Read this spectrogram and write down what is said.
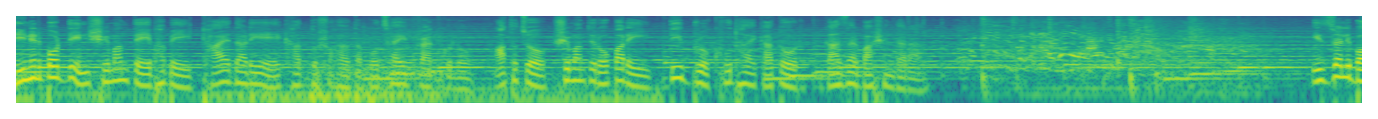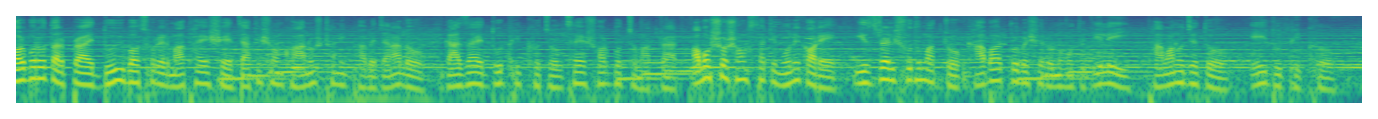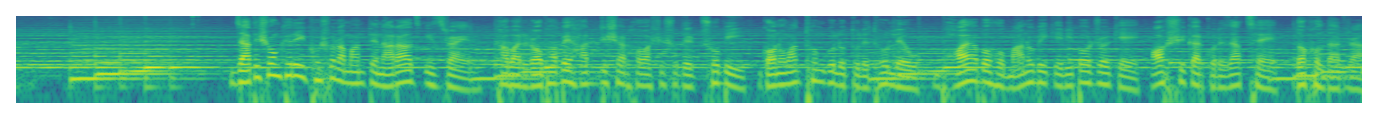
দিনের পর দিন সীমান্তে এভাবেই ঠায় দাঁড়িয়ে খাদ্য সহায়তা বোঝায় ট্রাকগুলো। অথচ সীমান্তের ওপারেই তীব্র ক্ষুধায় কাতর গাজার বাসিন্দারা। ইসরায়েলি বর্বরতার প্রায় দুই বছরের মাথায় এসে জাতিসংঘ আনুষ্ঠানিকভাবে জানালো, গাজায় দুর্ভিক্ষ চলছে সর্বোচ্চ মাত্রার। অবশ্য সংস্থাটি মনে করে, ইসরায়েল শুধুমাত্র খাবার প্রবেশের অনুমতি দিলেই থামানো যেত এই দুর্ভিক্ষ। জাতিসংঘের এই ঘোষণা মানতে নারাজ ইসরায়েল। খাবারের অভাবে হাড্ডিসার হওয়া শিশুদের ছবি গণমাধ্যমগুলো তুলে ধরলেও ভয়াবহ মানবিক এ বিপর্যয়কে অস্বীকার করে যাচ্ছে দখলদাররা।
